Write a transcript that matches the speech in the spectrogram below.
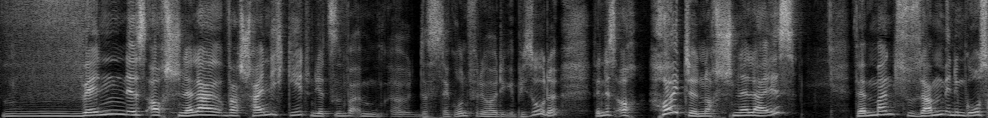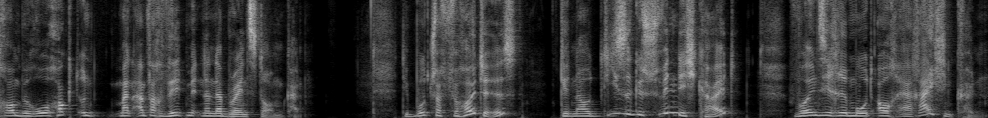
wenn es auch schneller wahrscheinlich geht, und jetzt sind wir, im, äh, das ist der Grund für die heutige Episode, wenn es auch heute noch schneller ist, wenn man zusammen in dem Großraumbüro hockt und man einfach wild miteinander brainstormen kann. Die Botschaft für heute ist, genau diese Geschwindigkeit wollen sie remote auch erreichen können.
